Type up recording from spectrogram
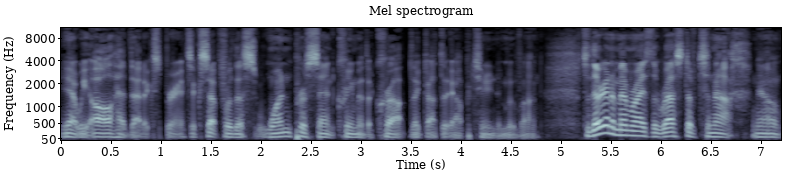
Yeah, we all had that experience except for this 1% cream of the crop that got the opportunity to move on. So they're going to memorize the rest of Tanakh. Now,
